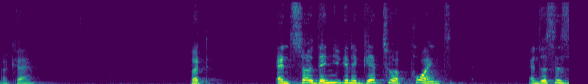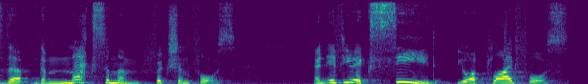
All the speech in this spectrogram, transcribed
Okay? But, and so then you're going to get to a point, and this is the, the maximum friction force. And if you exceed your applied force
